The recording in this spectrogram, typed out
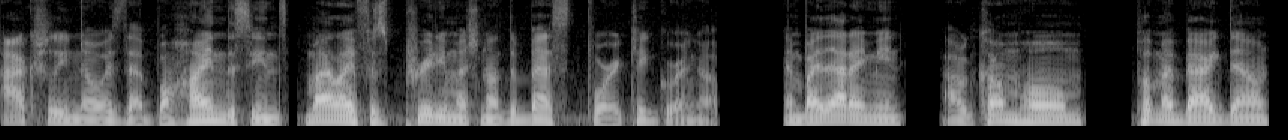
actually know is that behind the scenes, my life was pretty much not the best for a kid growing up. And by that I mean, I would come home, put my bag down,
